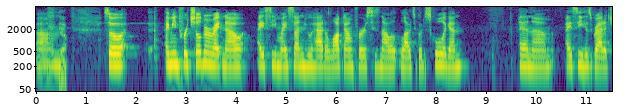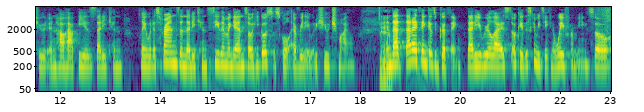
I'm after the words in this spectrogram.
Um, yeah. So, I mean, for children right now, I see my son who had a lockdown first, he's now allowed to go to school again. And um, I see his gratitude and how happy he is that he can play with his friends and that he can see them again. So he goes to school every day with a huge smile. Yeah. And that that I think is a good thing that he realized, okay, this can be taken away from me. So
